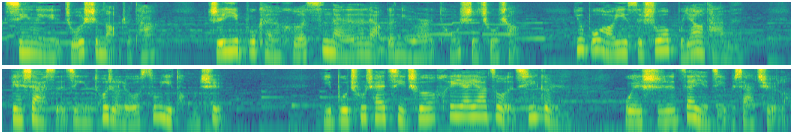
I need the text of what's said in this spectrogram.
心里着实恼着她，执意不肯和四奶奶的两个女儿同时出场，又不好意思说不要他们，便下死劲拖着流苏一同去。一部出差汽车黑压压坐了七个人，委实再也挤不下去了。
